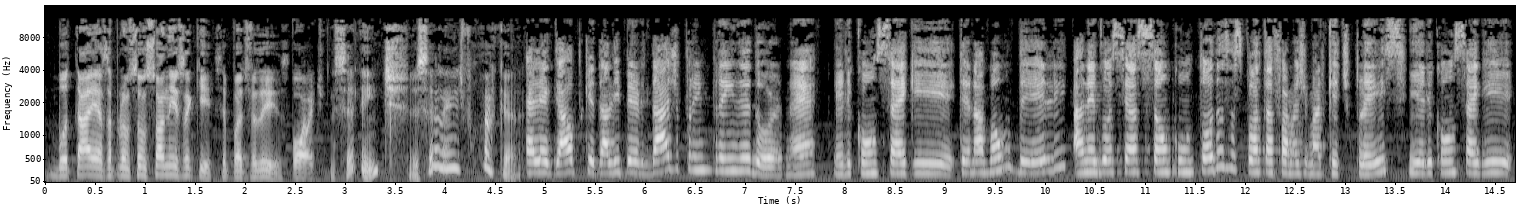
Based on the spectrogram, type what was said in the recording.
botar essa promoção só nesse aqui. Você pode fazer isso? Pode. Excelente, excelente, pô, cara. É legal porque dá liberdade pro empreendedor, né? Ele consegue ter na mão dele a negociação com todas as plataformas de marketplace e ele consegue,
